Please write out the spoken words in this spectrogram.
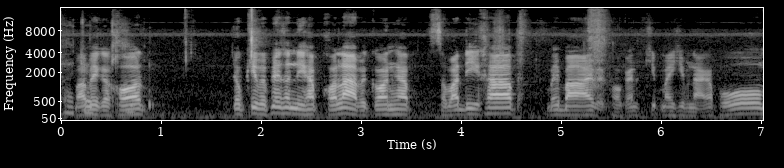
ขอมาจบเบลก็ขอจบคลิปไปเพียงเท่านี้ครับ ขอลาไปก่อนครับ สวัสดีครับบ๊ายบายไปพอกันคลิปใหม่คลิปหน้าครับผม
